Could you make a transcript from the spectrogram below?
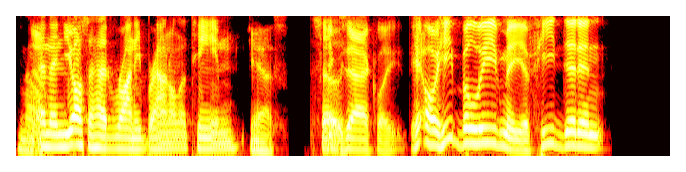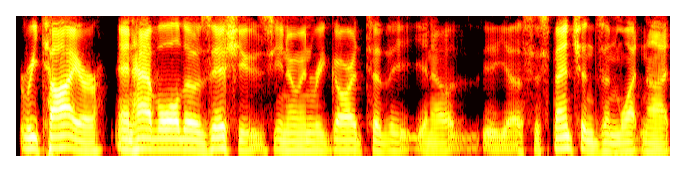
no. and then you also had Ronnie Brown on the team. Yes. So exactly. Oh, he believe me, if he didn't retire and have all those issues, you know, in regard to the, you know, the uh, suspensions and whatnot,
